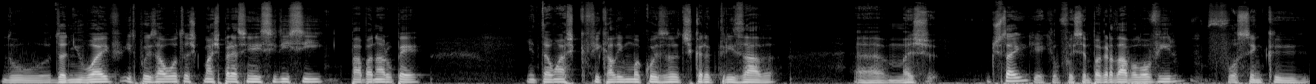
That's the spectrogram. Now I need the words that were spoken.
do, da New Wave, e depois há outras que mais parecem ACDC para abanar o pé. Então acho que fica ali uma coisa descaracterizada. Ah, mas gostei, e aquilo foi sempre agradável ouvir, fosse em que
